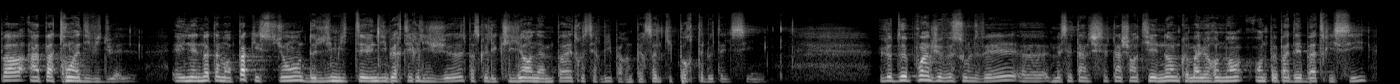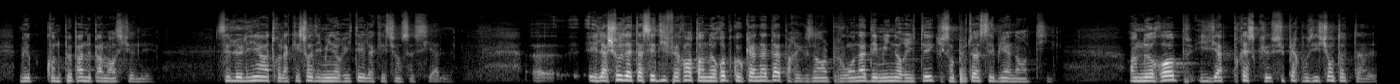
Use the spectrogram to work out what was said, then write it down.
pas un patron individuel. Et il n'est notamment pas question de limiter une liberté religieuse parce que les clients n'aiment pas être servis par une personne qui porte tel ou tel signe. Le deux points que je veux soulever, euh, mais c'est un, chantier énorme que malheureusement on ne peut pas débattre ici, mais qu'on ne peut pas ne pas mentionner. C'est le lien entre la question des minorités et la question sociale. Euh, et la chose est assez différente en Europe qu'au Canada, par exemple, où on a des minorités qui sont plutôt assez bien nantis. En Europe, il y a presque superposition totale.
